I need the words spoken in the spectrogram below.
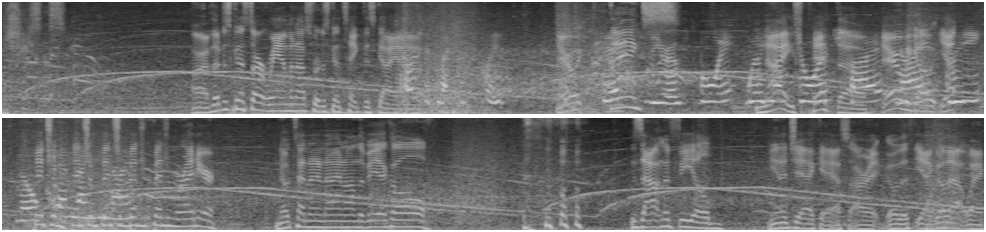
Jesus. All right, they're just going to start ramming us. We're just going to take this guy out. Target. There we Thanks. Boy. Nice George, pit though. five, There we go. nine, Yep. three, no pinch him, pinch him, pinch him, 1099. pinch him, pinch him right here. No 1099 on the vehicle. He's out in the field. Being a jackass. All right, go this. Yeah, go that way.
